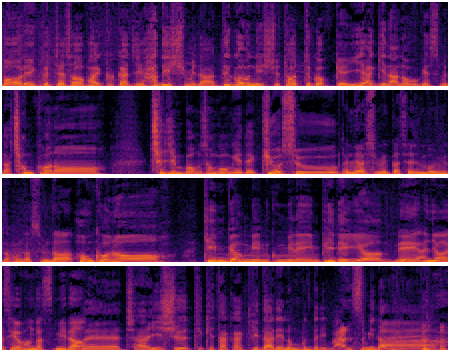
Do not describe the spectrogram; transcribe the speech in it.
머리 끝에서 발끝까지 핫이슈입니다. 뜨거운 이슈 더 뜨겁게 이야기 나눠보겠습니다. 청코너 최진봉 성공회대 교수. 안녕하십니까. 최진봉입니다. 반갑습니다. 홍코너 김병민 국민의힘 비대위원. 네, 안녕하세요. 반갑습니다. 네, 자, 이슈 티키타카 기다리는 분들이 많습니다.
